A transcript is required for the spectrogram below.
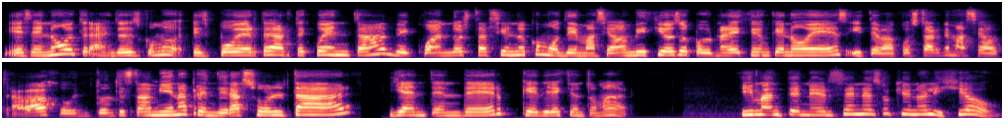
es en otra. Entonces, como es poderte darte cuenta de cuando estás siendo como demasiado ambicioso por una dirección que no es y te va a costar demasiado trabajo. Entonces, también aprender a soltar y a entender qué dirección tomar. Y mantenerse en eso que uno eligió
